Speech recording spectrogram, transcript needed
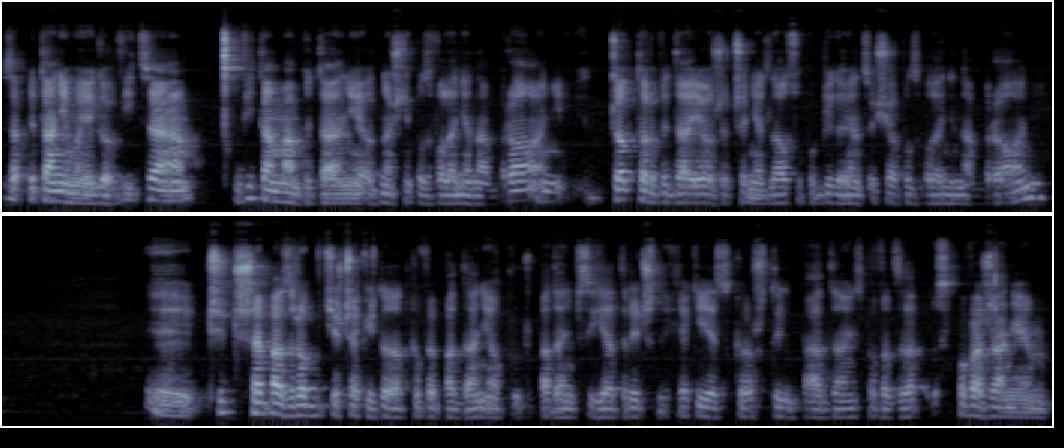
Zapytanie mojego widza. Witam, mam pytanie odnośnie pozwolenia na broń. Doktor wydaje orzeczenia dla osób ubiegających się o pozwolenie na broń. Yy, Czy trzeba zrobić jeszcze jakieś dodatkowe badania oprócz badań psychiatrycznych? Jaki jest koszt tych badań z poważaniem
